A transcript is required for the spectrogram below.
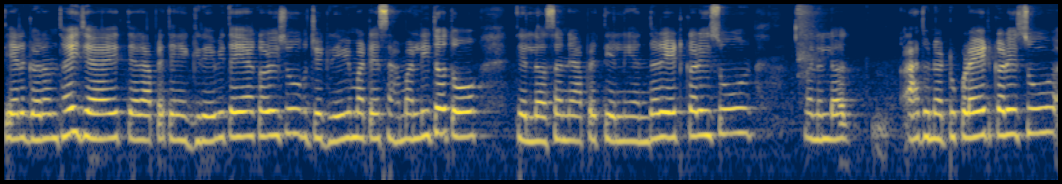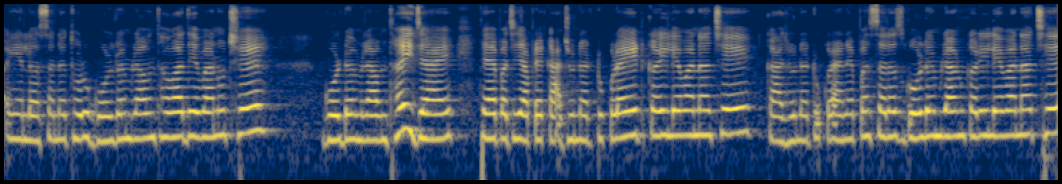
તેલ ગરમ થઈ જાય, ત્યારે આપણે તેની ગ્રેવી તૈયાર કરીશું. જે ગ્રેવી માટે સામાન લીધો હતો તે લસણને આપણે તેલની અંદર એડ કરીશું અને લ, આદુના ટુકડા એડ કરીશું. અહીંયા લસણને થોડું ગોલ્ડન બ્રાઉન થવા દેવાનું છે. ગોલ્ડન બ્રાઉન થઈ જાય, ત્યાર પછી આપણે કાજુના ટુકડા એડ કરી લેવાના છે. કાજુના ટુકડાને પણ સરસ ગોલ્ડન બ્રાઉન કરી લેવાના છે.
